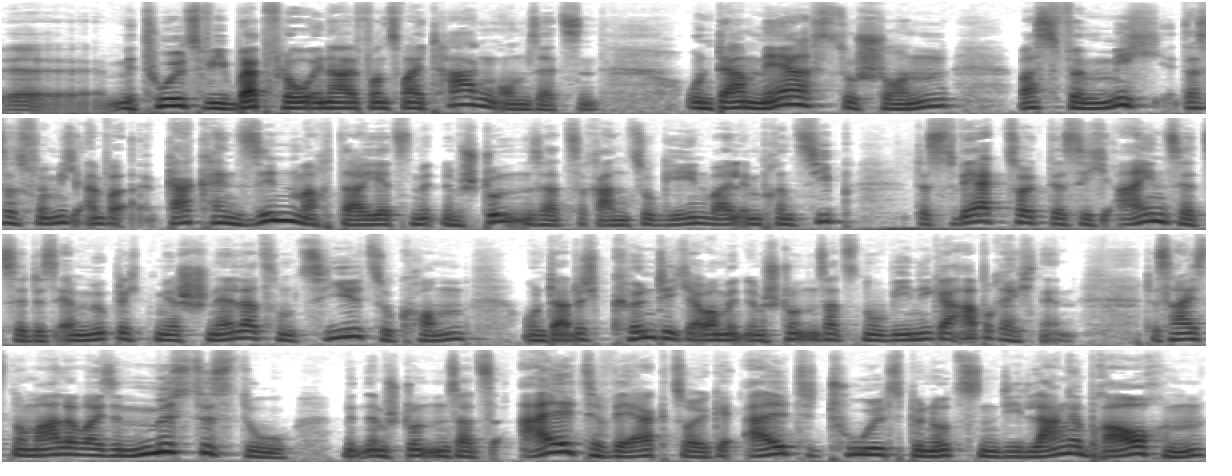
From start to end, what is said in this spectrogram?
äh, mit Tools wie Webflow innerhalb von zwei Tagen umsetzen. Und da merkst du schon, was für mich, dass es für mich einfach gar keinen Sinn macht, da jetzt mit einem Stundensatz ranzugehen, weil im Prinzip das Werkzeug, das ich einsetze, das ermöglicht mir schneller zum Ziel zu kommen und dadurch könnte ich aber mit einem Stundensatz nur weniger abrechnen. Das heißt, normalerweise müsstest du mit einem Stundensatz alte Werkzeuge, alte Tools benutzen, die lange brauchen,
